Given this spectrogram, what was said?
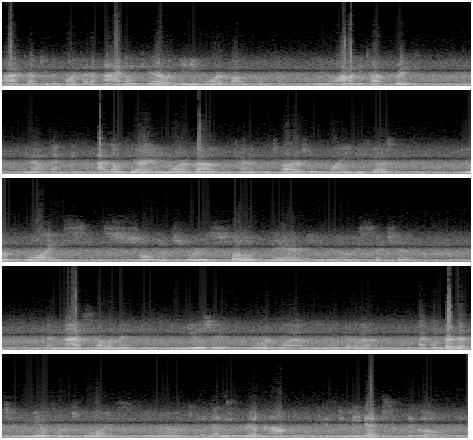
I got to the point that I don't care anymore about what, you know, I'm a guitar freak. You know, I, I don't care anymore about what kind of guitars we're playing because your voice is so mature, is so there, you know, it's such a, a nice element in the music worldwide, you know, that uh, I compare that to Milton's voice, you know. Well, that's a real compliment because to me that's the goal is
